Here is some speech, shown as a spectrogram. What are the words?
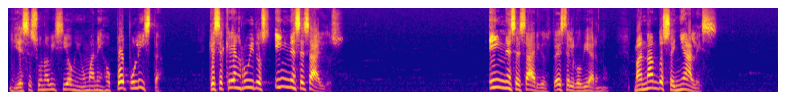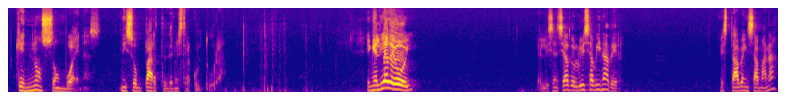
Y esa es una visión y un manejo populista, que se crean ruidos innecesarios, innecesarios desde el gobierno, mandando señales que no son buenas, ni son parte de nuestra cultura. En el día de hoy, el licenciado Luis Abinader estaba en Samaná.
